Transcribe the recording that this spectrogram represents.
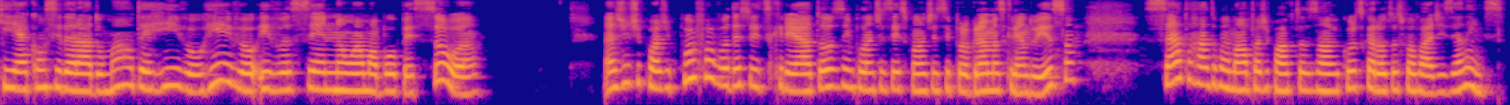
que é considerado mal, terrível, horrível e você não é uma boa pessoa, a gente pode, por favor, decidir criar todos os implantes e explantes e programas criando isso. Certo, rato, bem mal, pode palco, todos os nove cursos, garotos, povades e alins.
